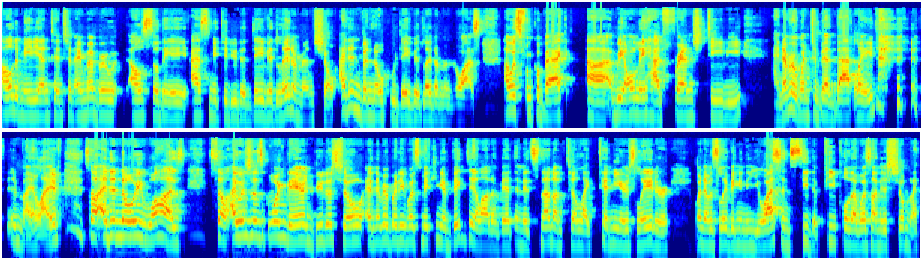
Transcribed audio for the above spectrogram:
all the media attention. I remember also they asked me to do the David Letterman show. I didn't even know who David Letterman was. I was from Quebec. Uh, we only had French TV. I never went to bed that late in my life. So I didn't know who he was. So I was just going there and do the show and everybody was making a big deal out of it. And it's not until like 10 years later when I was living in the US and see the people that was on his show. I'm like,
